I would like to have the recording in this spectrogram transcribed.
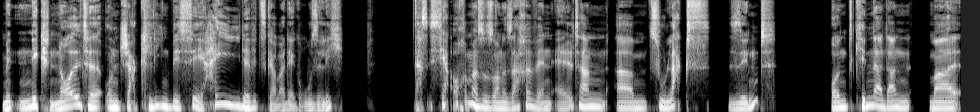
mit Nick Nolte und Jacqueline Bisset. Heide Witzka war der gruselig das ist ja auch immer so so eine Sache, wenn Eltern ähm, zu lax sind und Kinder dann mal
